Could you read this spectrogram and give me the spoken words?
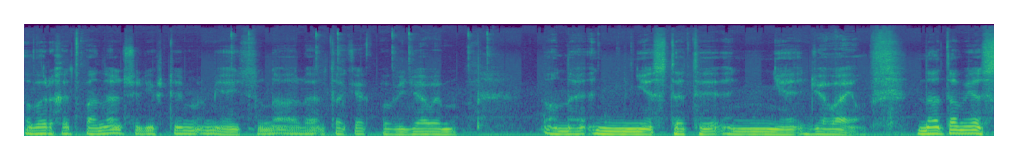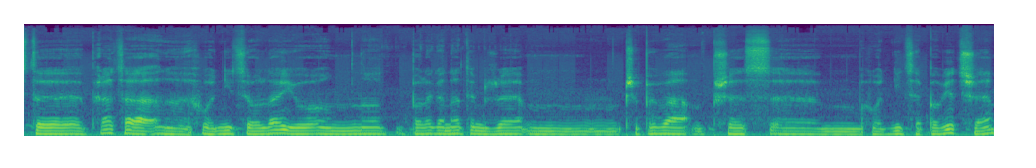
overhead panel, czyli w tym miejscu, no ale tak jak powiedziałem, one niestety nie działają. Natomiast e, praca e, chłodnicy oleju no, polega na tym, że mm, przepływa przez chłodnicę powietrze.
